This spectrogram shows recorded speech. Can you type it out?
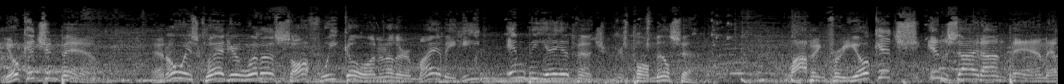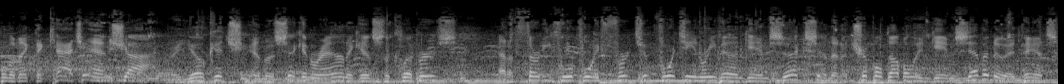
Jokic and Bam. And always glad you're with us. Off we go on another Miami Heat NBA adventure. Here's Paul Millsap. Lobbing for Jokic. Inside on Bam. Able to make the catch and shot. Jokic in the second round against the Clippers. Had a 34 point 14 rebound game six, and then a triple double in game seven to advance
